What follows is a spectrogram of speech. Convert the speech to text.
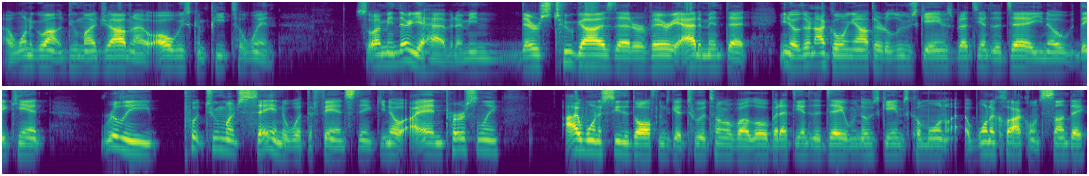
I want to go out and do my job and I always compete to win. So, I mean, there you have it. I mean, there's two guys that are very adamant that, you know, they're not going out there to lose games, but at the end of the day, you know, they can't really put too much say into what the fans think. You know, and personally, I want to see the Dolphins get Tua Tagovailoa, but at the end of the day, when those games come on at 1 o'clock on Sunday,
